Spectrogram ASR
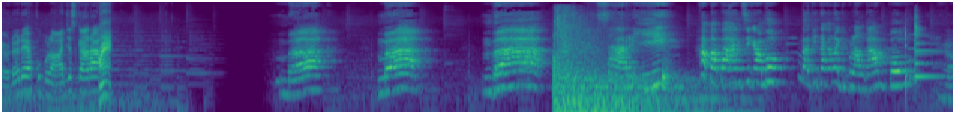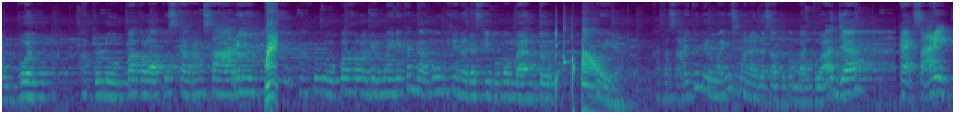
Ya udah deh, aku pulang aja sekarang. Mbak. Mbak. Mbak. Sari. Apa-apaan sih kamu? Mbak kita kan lagi pulang kampung. Ya ampun, aku lupa kalau aku sekarang Sari. Aku lupa kalau di rumah ini kan nggak mungkin ada seribu pembantu. Oh iya, kata Sari kan di rumah ini cuma ada satu pembantu aja. Heh, Sari,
